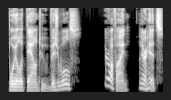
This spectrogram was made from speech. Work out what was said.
boil it down to visuals, they're all fine. They're hits.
